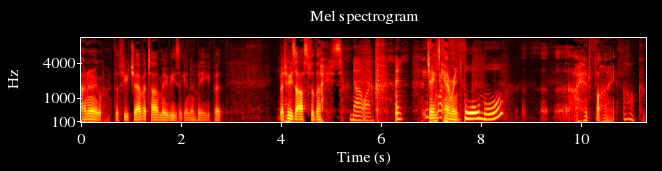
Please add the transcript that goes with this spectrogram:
I don't know the future Avatar movies are going to be, but but who's asked for those? No one. And James like Cameron. Four more. I had five. Oh, good.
